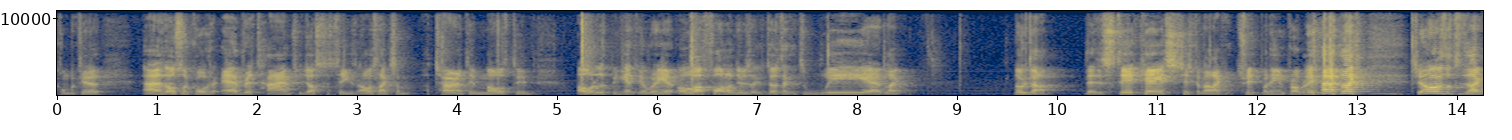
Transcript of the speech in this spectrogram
complicated. And also, of course, every time she does this thing, it's always like some alternative motive. Oh, let me get you over here. Oh, I followed you. It's just like it's weird. Like, look now. There's a staircase. She's gonna like trip on him probably. like, she always does like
